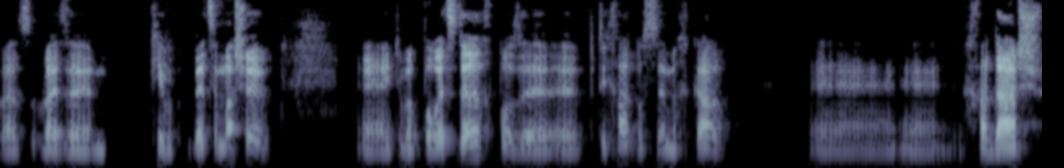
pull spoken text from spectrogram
ואז אולי זה, כי בעצם מה שהייתי אומר פורץ דרך פה זה אה, פתיחת נושא מחקר חדש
